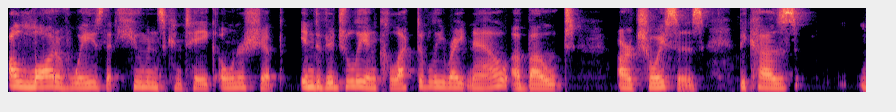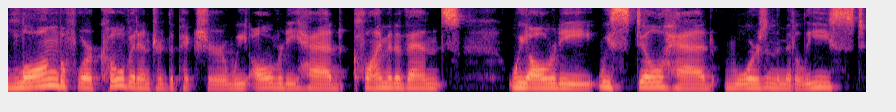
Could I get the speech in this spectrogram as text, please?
a lot of ways that humans can take ownership individually and collectively right now about our choices because long before COVID entered the picture, we already had climate events. We already, we still had wars in the Middle East.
